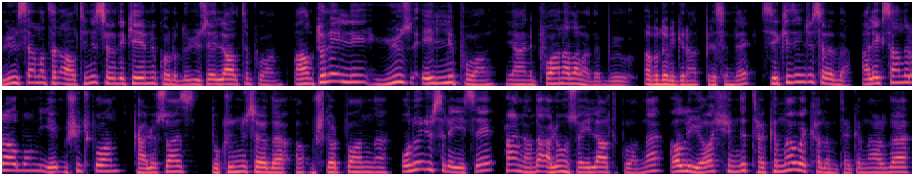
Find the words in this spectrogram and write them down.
Lewis Hamilton 6. sıradaki yerini korudu. 156 puan. Antonelli 150 puan. Yani puan alamadı bu Abu Dhabi Grand Prix'sinde. 8. sırada Alexander Albon 73 puan. Carlos Sainz 9. sırada 64 puanla. 10. sırayı ise Fernando Alonso 56 puanla alıyor. Şimdi takıma bakalım. Takımlarda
